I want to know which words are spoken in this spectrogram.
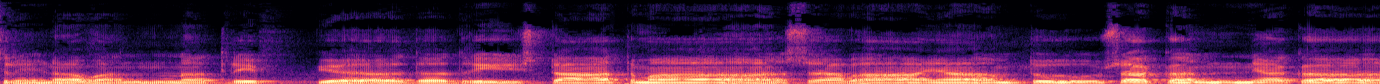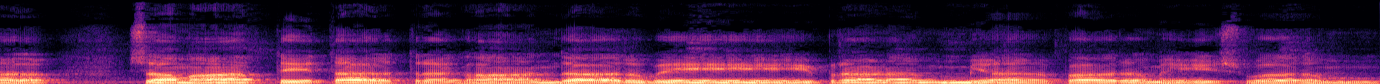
शृण्वन्न तृप्यदधृष्टात्मा सभायां तु सकन्यक समाप्ते तत्र गान्धर्वे प्रणम्य परमेश्वरम्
